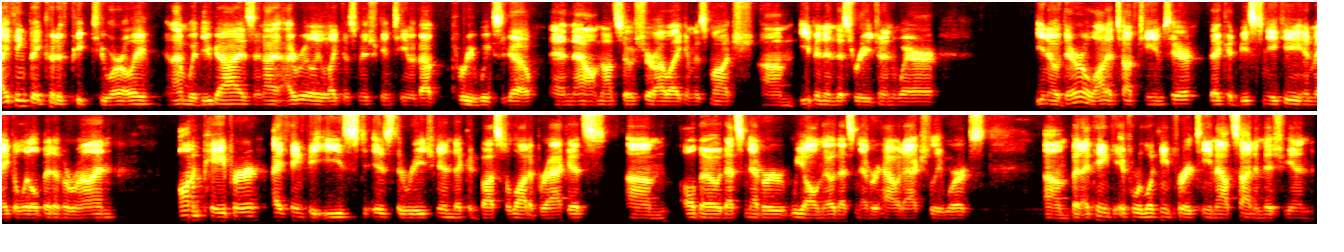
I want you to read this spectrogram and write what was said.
I think they could have peaked too early, and I'm with you guys. And I, I really like this Michigan team about three weeks ago, and now I'm not so sure I like him as much, um, even in this region where, you know, there are a lot of tough teams here that could be sneaky and make a little bit of a run. On paper, I think the East is the region that could bust a lot of brackets. Um, although that's never, we all know that's never how it actually works. Um, but I think if we're looking for a team outside of Michigan,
